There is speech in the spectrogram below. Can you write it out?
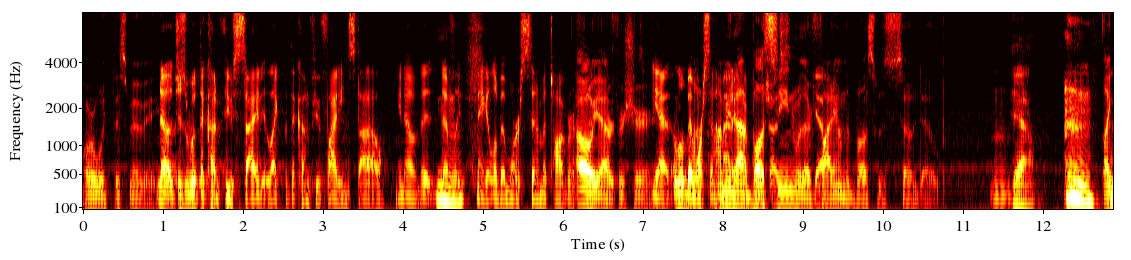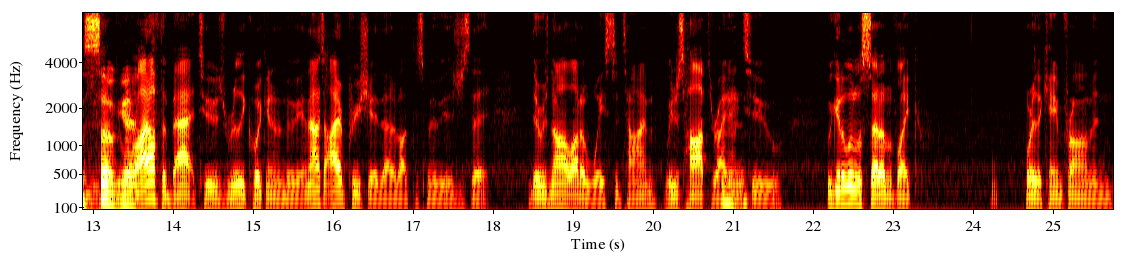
or with this movie. No, just with the kung fu style, like with the kung fu fighting style, you know, it definitely make it a little bit more cinematography. Oh yeah, or- for sure. yeah, a little bit more cinematic. I mean that bus scene where they're Yeah. fighting on the bus was so dope. Mm. Yeah. Like so good. right off the bat too is really quick into the movie, and that's I appreciate that about this movie. It's just that there was not a lot of wasted time. We just hopped right Mhm. into. We get a little setup of like where they came from and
